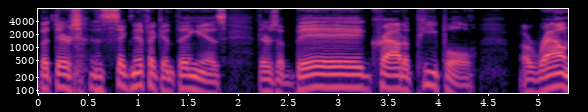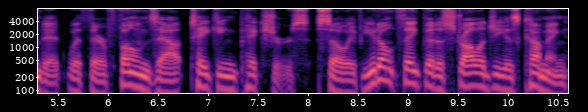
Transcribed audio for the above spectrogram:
But there's the significant thing is there's a big crowd of people around it with their phones out taking pictures. So if you don't think that astrology is coming,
